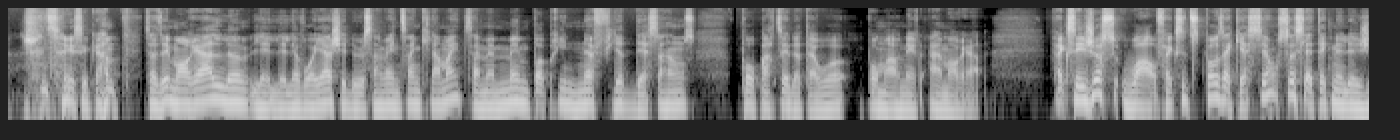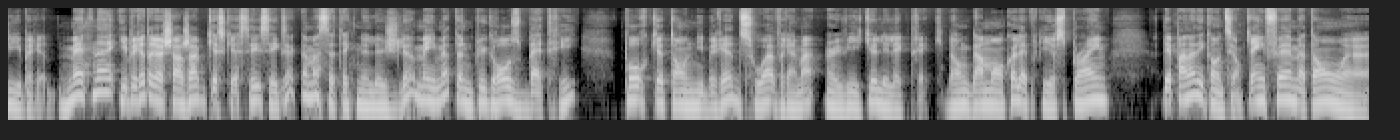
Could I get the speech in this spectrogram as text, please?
Je sais, c'est comme. Ça veut dire, Montréal, le, voyage, c'est 225 km. Ça m'a même pas pris 9 litres d'essence pour partir d'Ottawa pour m'en venir à Montréal. Fait que c'est juste wow. Fait que si tu te poses la question, ça, c'est la technologie hybride. Maintenant, hybride rechargeable, qu'est-ce que c'est? C'est exactement cette technologie-là, mais ils mettent une plus grosse batterie pour que ton hybride soit vraiment un véhicule électrique. Donc, dans mon cas, la Prius Prime, dépendant des conditions. Quand il fait, mettons, euh,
